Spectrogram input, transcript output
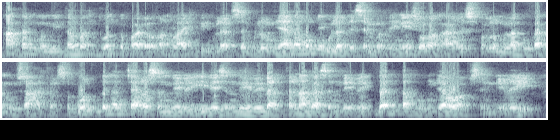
akan meminta bantuan kepada orang lain di bulan sebelumnya. Namun di bulan Desember ini, seorang Aris perlu melakukan usaha tersebut dengan cara sendiri, ide sendiri, dan tenaga sendiri, dan tanggung jawab sendiri.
